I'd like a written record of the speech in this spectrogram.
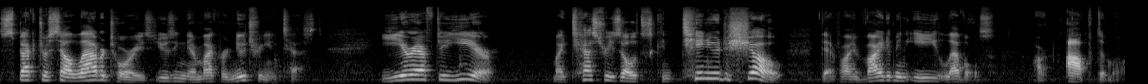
SpectraCell Laboratories using their micronutrient test. Year after year, my test results continue to show that my vitamin E levels are optimal.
